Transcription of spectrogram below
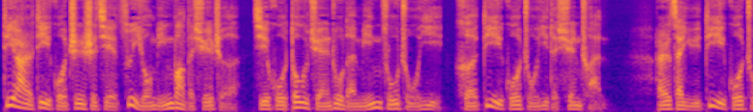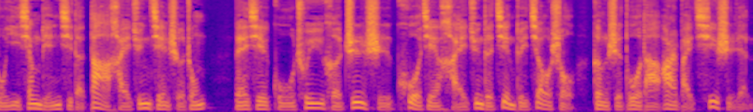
第二帝国知识界最有名望的学者几乎都卷入了民族主义和帝国主义的宣传。而在与帝国主义相联系的大海军建设中，那些鼓吹和支持扩建海军的舰队教授更是多达二百七十人。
